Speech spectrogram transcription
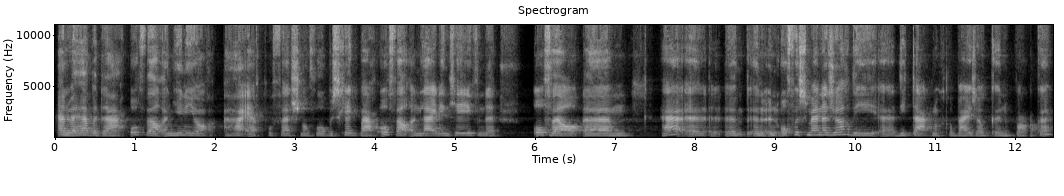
En we hebben daar ofwel een junior HR-professional voor beschikbaar, ofwel een leidinggevende, ofwel ehm, hè, eh, eh, een, een office manager die eh, die taak nog erbij zou kunnen pakken.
